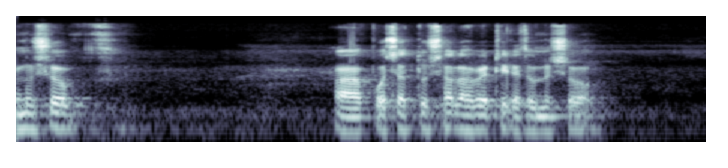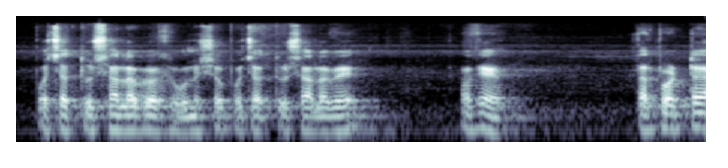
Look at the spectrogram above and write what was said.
উনিশশো পঁচাত্তর সাল হবে, ঠিক আছে, উনিশশো পঁচাত্তর সাল হবে, ওকে, উনিশশো পঁচাত্তর সাল হবে, ওকে, তারপরটা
